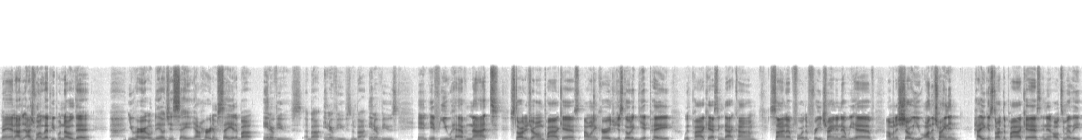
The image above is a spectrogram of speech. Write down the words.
man, I, I just want to let people know that you heard Odell just say it. Y'all heard him say it about interviews, about interviews, and about interviews. And if you have not started your own podcast, I want to encourage you just go to getpaidwithpodcasting.com, sign up for the free training that we have. I'm going to show you on the training how you can start the podcast and then ultimately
